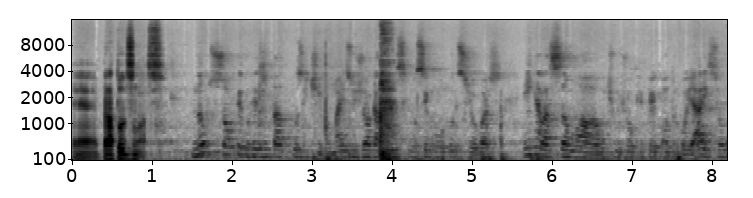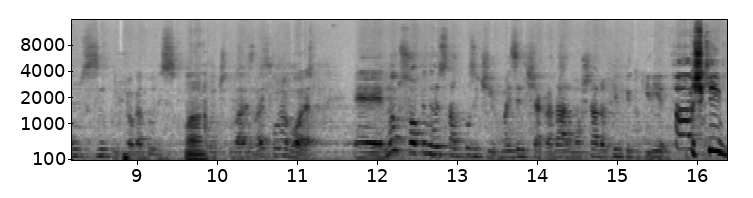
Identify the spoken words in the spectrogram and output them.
é, para todos nós. Não só pelo resultado positivo, mas os jogadores que você colocou nesse jogo, acho, em relação ao último jogo que foi contra o Goiás, foram cinco jogadores ah. que foram titulares lá e foram agora. É, não só pelo resultado positivo, mas eles te agradaram, mostraram aquilo que tu queria? Acho que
